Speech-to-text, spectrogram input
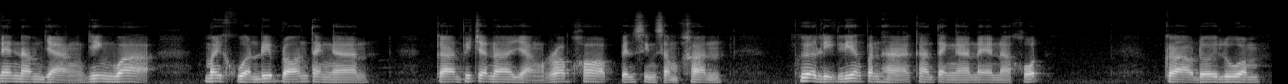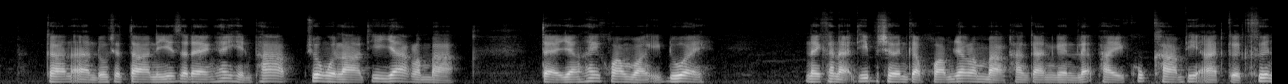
แนะนำอย่างยิ่งว่าไม่ควรรีบร้อนแต่งงาน การพิจารณาอย่างรอบคอบเป็นสิ่งสำคัญ เพื่อหลีกเลี่ยงปัญหาการแต่งงานในอนาคต กล่าวโดยรวม การอ่านดวงชะตานี้แสดงให้เห็นภาพช่วงเวลาที่ยากลำบาก แต่ยังให้ความหวังอีกด้วย ในขณะที่เผชิญกับความยากลำบากทางการเงิน และภัยคุกคามที่อาจเกิดขึ้น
